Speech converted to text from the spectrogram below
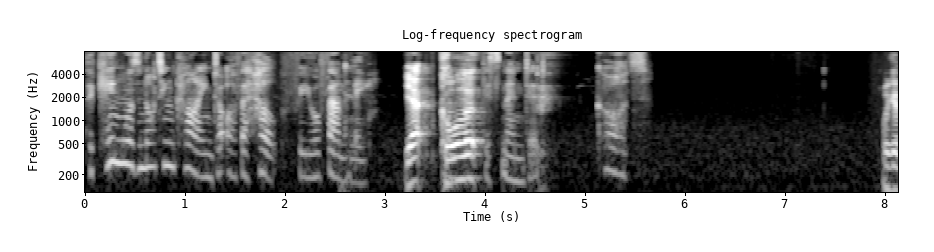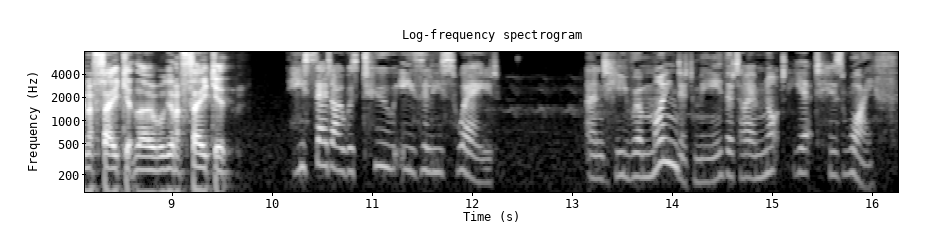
The king was not inclined to offer help for your family. Yep, call it. This mended. Gods. We're gonna fake it though. We're gonna fake it. He said I was too easily swayed. And he reminded me that I am not yet his wife.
